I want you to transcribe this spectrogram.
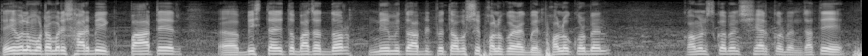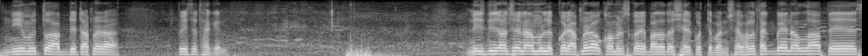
তো এই হলো মোটামুটি সার্বিক পাটের বিস্তারিত বাজার দর। নিয়মিত আপডেট পেতে অবশ্যই ফলো করে রাখবেন। ফলো করবেন কমেন্টস করবেন শেয়ার করবেন, যাতে নিয়মিত আপডেট আপনারা পেতে থাকেন। নিজ নিজ অঞ্চলের নাম উল্লেখ করে আপনারাও কমেন্টস করে বাজার দর শেয়ার করতে পারেন। সবাই ভালো থাকবেন। আল্লাহ হাফেজ।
